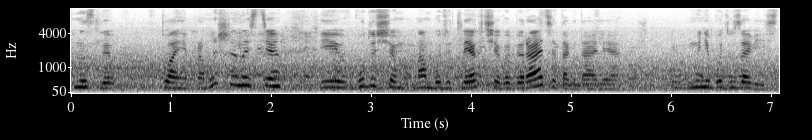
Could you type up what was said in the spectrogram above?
смысле плане промышленности, и в будущем нам будет легче выбирать и так далее. Мы не будем зависеть.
